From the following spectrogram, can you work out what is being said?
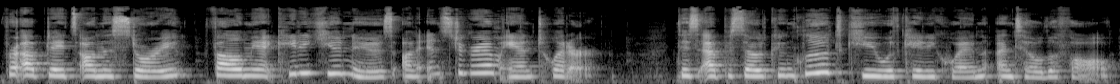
For updates on this story, follow me at KDQ News on Instagram and Twitter. This episode concludes Q with Katie Quinn until the fall.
